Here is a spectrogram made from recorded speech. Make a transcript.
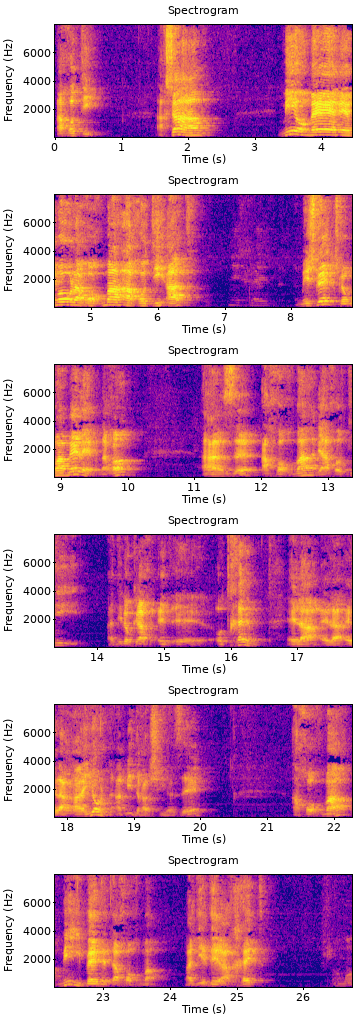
אחותי. עכשיו, מי אומר אמור לחוכמה אחותי את? משלי, שלמה המלך, נכון? אז אה, החוכמה לאחותי, אני לוקח את, אה, אתכם אל, ה, אל, ה, אל הרעיון המדרשי הזה. החוכמה, מי איבד את החוכמה? על ידי החטא? שלמה?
